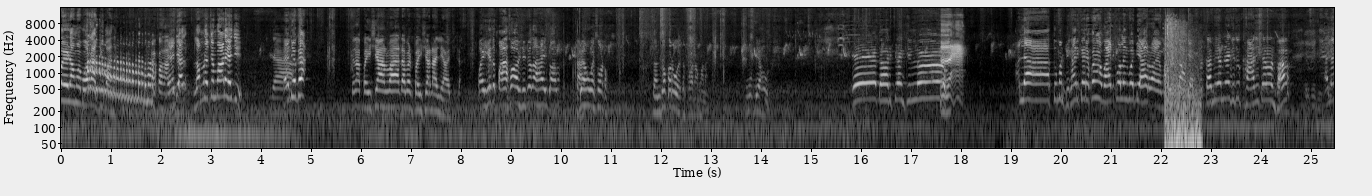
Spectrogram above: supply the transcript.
બૈડામાં ભર રાખજો પાછા. લમણો ચંબાડે હજી. હેજો કે પેલા પૈસા હાલવા હતા પણ પૈસા ના લેવા દીધા. પૈસે તો પાછો આવશે જો હા તો બે હોય સોટો. ધંધો કરવો હોય તો સોના મને હું બે હું એ દસ રૂપિયા કિલો અલ્યા તું મને ભિખારી કર્યો કોને વાઇટ કોલર રહ્યો મને તમે એમને કીધું ખાલી કરવાનો ભાવ? એટલે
